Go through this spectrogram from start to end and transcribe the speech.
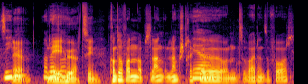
sieben Ja. oder Nee, so? höher, zehn. Kommt drauf an, ob es Lang Langstrecke Ja. und so weiter und so fort.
